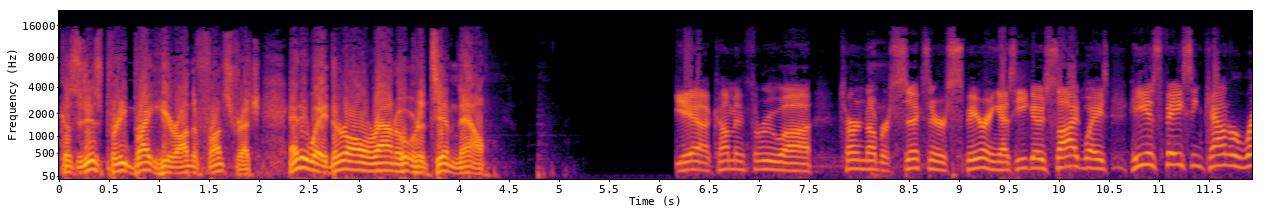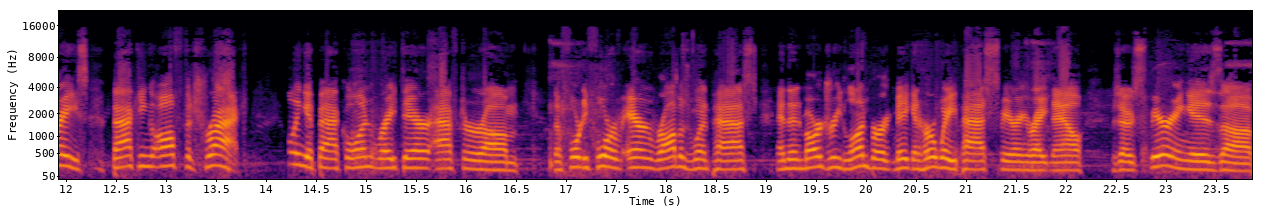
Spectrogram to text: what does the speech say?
Because it is pretty bright here on the front stretch. Anyway, they're all around over to Tim now. Yeah, coming through uh, turn number six, they're spearing as he goes sideways. He is facing counter race, backing off the track, pulling it back on right there after um, the 44 of Aaron Robbins went past, and then Marjorie Lundberg making her way past Spearing right now. So Spearing is uh,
